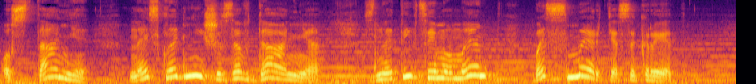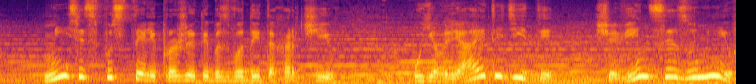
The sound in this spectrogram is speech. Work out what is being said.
останнє найскладніше завдання знайти в цей момент безсмертя секрет. Місяць в пустелі прожити без води та харчів. Уявляєте, діти, що він це зумів?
